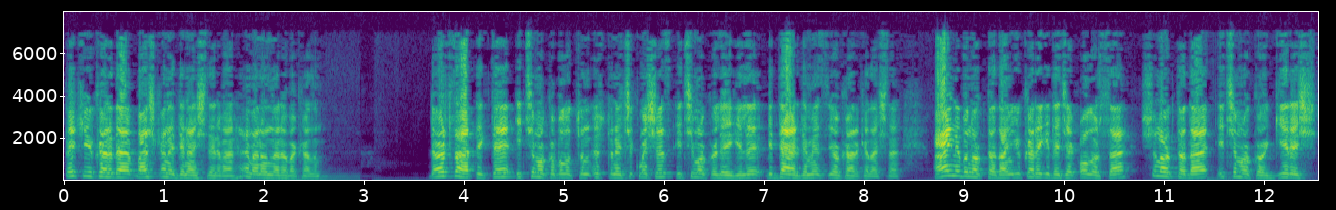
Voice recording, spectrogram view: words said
Peki yukarıda başka ne dirençleri var? Hemen onlara bakalım. 4 saatlikte İçimoku bulutun üstüne çıkmışız. İçimoku ile ilgili bir derdimiz yok arkadaşlar. Aynı bu noktadan yukarı gidecek olursa şu noktada İçimoku giriş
